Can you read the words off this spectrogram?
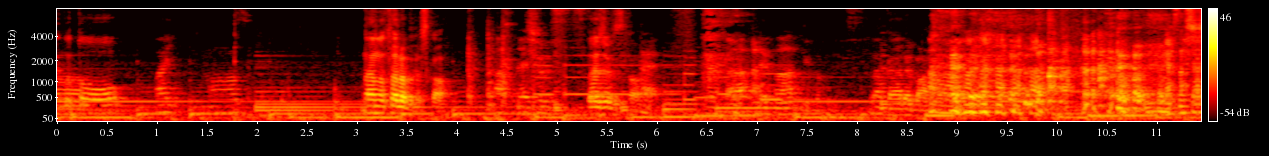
ういうこと？はい行きます。何のトラブルですか？あ大丈夫です。大丈夫ですか、はい。なんかあればっていうなんかあれば。優しい。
